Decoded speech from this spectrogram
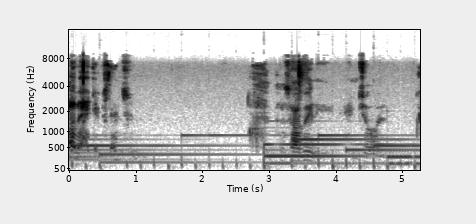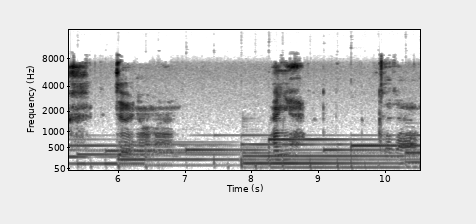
and head extension because I really enjoy doing and, and yeah because um,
